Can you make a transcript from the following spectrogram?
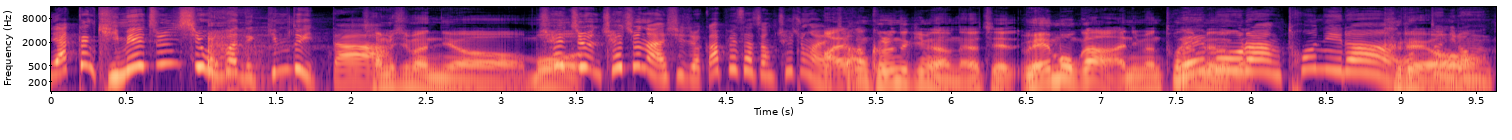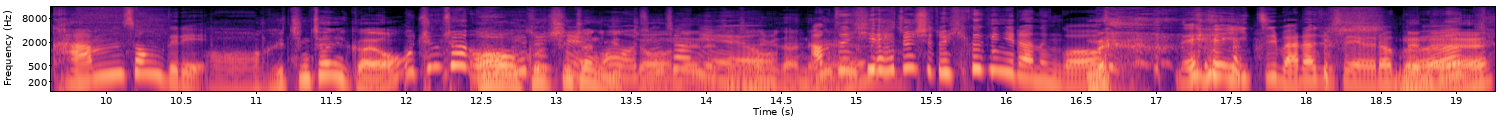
약간 김혜준 씨 오빠 느낌도 있다. 잠시만요. 뭐 최준 최준 아시죠? 카페 사장 최준 알죠? 아, 약간 그런 느낌이 났나요? 제 외모가 아니면 매너가? 외모랑 톤이랑 그래요? 어떤 이런 감성들이 아, 그게 칭찬일까요? 어, 칭찬, 아, 어, 그럼 혜준 씨. 칭찬이겠죠. 어, 칭찬이에요. 네네, 칭찬입니다. 네. 아무튼 희, 혜준 씨도 희극인이라는 거. 네. 잊지 말아주세요, 여러분. 네네.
